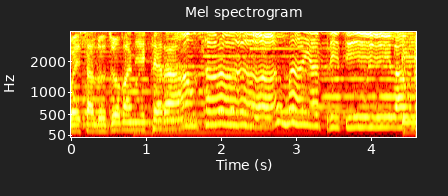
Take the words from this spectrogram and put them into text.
वैशालु जोबान एक फेर आउँछ माया प्रीति लाउन।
